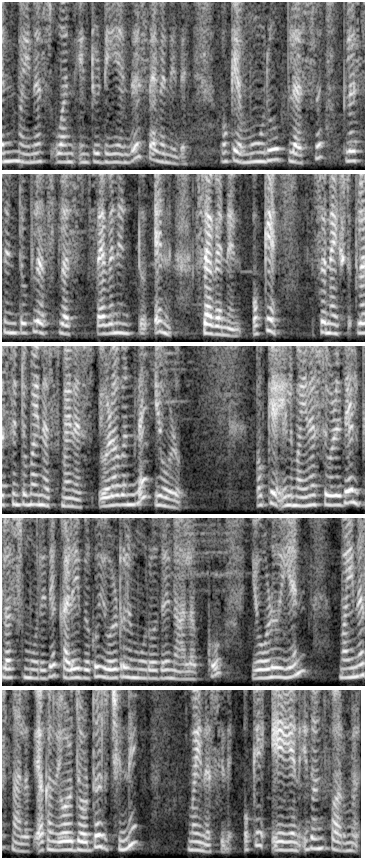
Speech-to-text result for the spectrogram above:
N minus one into D ಅಂದರೆ ಸೆವೆನ್ ಇದೆ ಓಕೆ ಮೂರು plus plus into plus plus seven into N seven N okay so next plus into minus minus ಏಳು ಬಂದಲೇ ಏಳು. ಓಕೆ ಇಲ್ಲಿ ಮೈನಸ್ ಏಳಿದೆ ಇಲ್ಲಿ ಪ್ಲಸ್ ಮೂರಿದೆ ಕಳಿಬೇಕು, ಏಳರಲ್ಲಿ ಮೂರು ಹೋದ್ರೆ ನಾಲ್ಕು. ಏಳು ಎನ್ ಮೈನಸ್ ನಾಲ್ಕು. ಯಾಕಂದ್ರೆ ಏಳು ದೊಡ್ಡದು ಚಿಹ್ನೆ ಮೈನಸ್ ಇದೆ. ಓಕೆ ಎ ಎನ್ ಇದೊಂದು ಫಾರ್ಮುಲಾ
